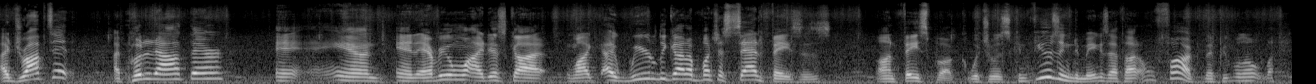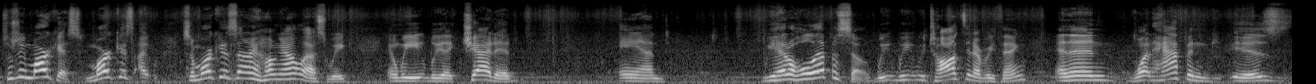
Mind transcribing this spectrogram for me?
I dropped it. I put it out there, and and, everyone. I just got like I weirdly got a bunch of sad faces on Facebook, which was confusing to me because I thought, oh fuck, that people don't. li-" Especially Marcus. Marcus. I so Marcus and I hung out last week, and we we like chatted, and we had a whole episode. We, we, we talked and everything. And then what happened is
